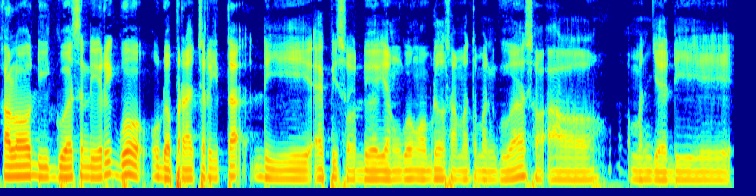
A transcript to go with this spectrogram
Kalau di gua sendiri gua udah pernah cerita di episode yang gua ngobrol sama teman gua soal menjadi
